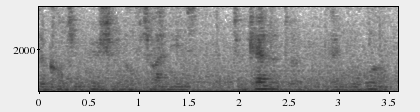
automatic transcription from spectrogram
the contribution of Chinese to Canada and the world.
